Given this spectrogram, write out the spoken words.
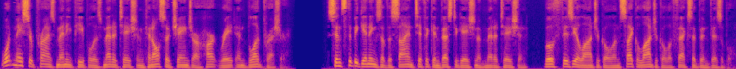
What may surprise many people is meditation can also change our heart rate and blood pressure. Since the beginnings of the scientific investigation of meditation, both physiological and psychological effects have been visible.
